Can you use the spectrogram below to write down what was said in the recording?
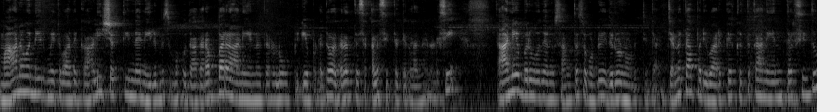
ಮಾನವ ನಿರ್ಮಿತವಾದ ಗಾಳಿ ಶಕ್ತಿಯಿಂದ ನಿರ್ಮಿಸಬಹುದಾದ ರಬ್ಬರ್ ಆನೆಯನ್ನು ತರಲು ಒಪ್ಪಿಗೆ ಪಡೆದು ಅದರಂತೆ ಸಕಲ ಸಿದ್ಧತೆಗಳನ್ನು ನಡೆಸಿ ಆನೆ ಬರುವುದನ್ನು ಸಂತಸಗೊಂಡು ಎದುರು ನೋಡುತ್ತಿದ್ದ ಜನತಾ ಪರಿವಾರಕ್ಕೆ ಕೃತಕ ಆನೆಯನ್ನು ತರಿಸಿದ್ದು,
